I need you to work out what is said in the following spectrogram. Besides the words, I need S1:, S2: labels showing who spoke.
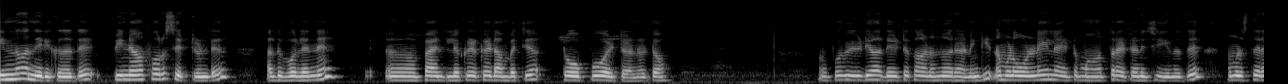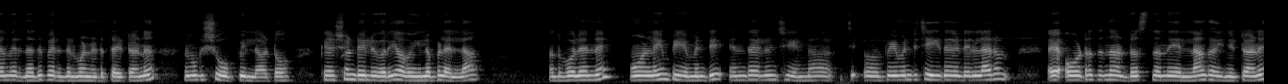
S1: ഇന്ന് വന്നിരിക്കുന്നത് പിനാഫോർ സെറ്റുണ്ട്. അതുപോലെ തന്നെ പാന്റിലൊക്കെ ഇടാൻ പറ്റിയ ടോപ്പുമായിട്ടാണ് കേട്ടോ. അപ്പോൾ വീഡിയോ ആദ്യമായിട്ട് കാണുന്നവരാണെങ്കിൽ നമ്മൾ ഓൺലൈനായിട്ട് മാത്രമായിട്ടാണ് ചെയ്യുന്നത്. നമ്മൾ സ്ഥലം വരുന്നത് പെരിന്തൽമണ്ണ അടുത്തായിട്ടാണ്. നമുക്ക് ഷോപ്പില്ല കേട്ടോ. ക്യാഷ് ഓൺ ഡെലിവറി അവൈലബിൾ അല്ല. അതുപോലെ തന്നെ ഓൺലൈൻ പേയ്മെന്റ് എന്തായാലും ചെയ്യുന്ന പേയ്മെന്റ് ചെയ്ത് എല്ലാവരും ഓർഡർ തന്ന അഡ്രസ്സ് തന്ന എല്ലാം കഴിഞ്ഞിട്ടാണ്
